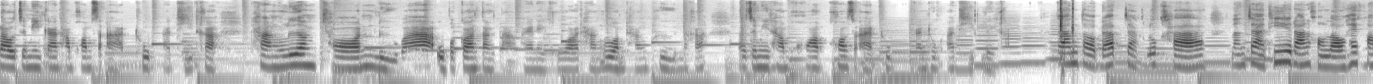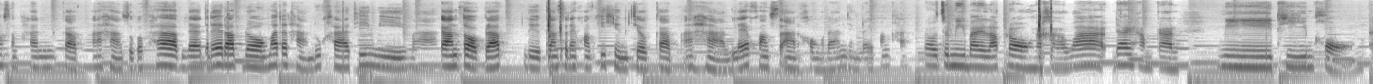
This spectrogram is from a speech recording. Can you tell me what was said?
เราจะมีการทำความสะอาดทุกอาทิตย์ค่ะ ทั้งเรื่องช้อนหรือว่าอุปกรณ์ต่างๆ ภายในครัวทั้งรวมทั้งพื้นนะคะ เราจะมีทำความความสะอาดทุกกันทุกอาทิตย์เลยค่ะ การตอบรับจากลูกค้า หลังจากที่ร้านของเราให้ความสำคัญกับอาหารสุขภาพ และได้รับรองมาตรฐานลูกค้าที่มีมา การตอบรับหรือการแสดงความคิดเห็นเกี่ยวกับอาหาร และความสะอาดของร้านอย่างไรบ้างคะเราจะมีใบรับรองนะคะว่าได้ทำการมีทีมของอ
